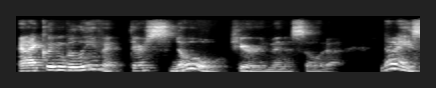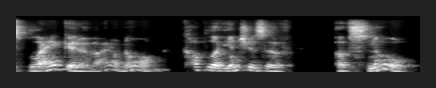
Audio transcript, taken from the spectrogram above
and I couldn't believe it. There's snow here in Minnesota. Nice blanket of, I don't know, a couple of inches of, of snow.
